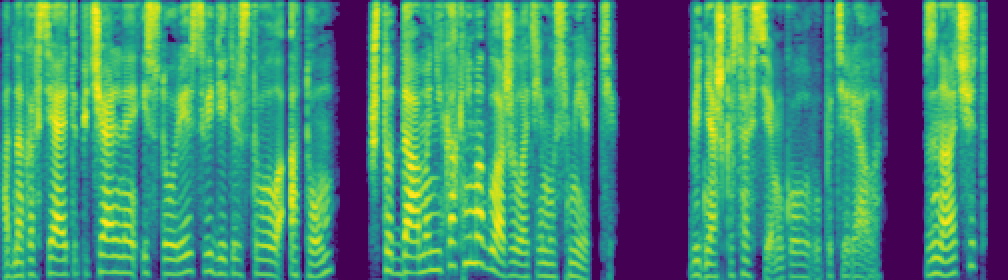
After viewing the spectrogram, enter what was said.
однако вся эта печальная история свидетельствовала о том, что дама никак не могла желать ему смерти. Бедняжка совсем голову потеряла. Значит,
